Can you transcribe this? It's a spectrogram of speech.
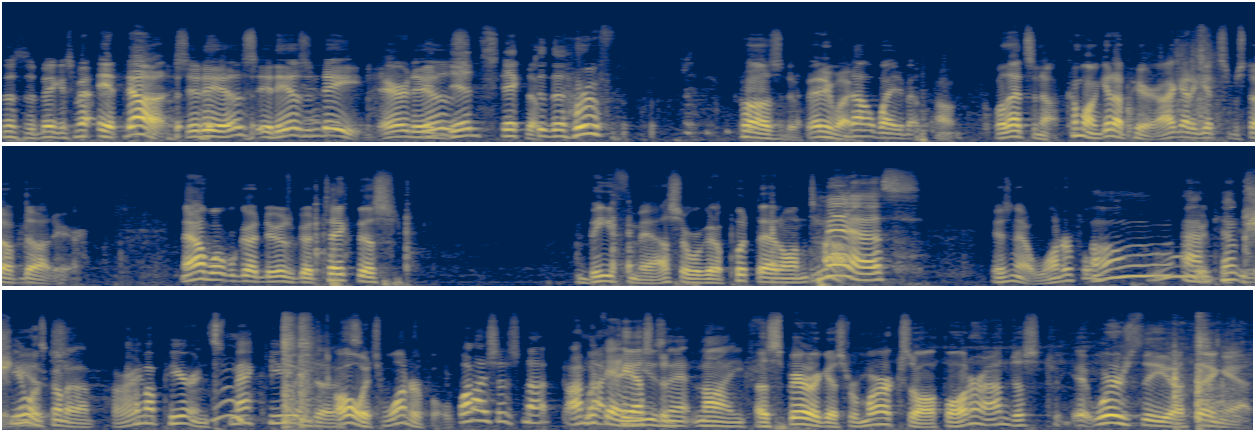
This is the biggest. ma- It does. It is. It is indeed. There it is. It did stick to the- proof positive. Anyway. No, wait a minute. Oh, well, that's enough. Come on, get up here. I got to get some stuff done here. Now, what we're going to do is we're going to take this beef mess, or we're going to put that on top. Mess. Isn't that wonderful? Oh, Ooh, I'm telling it Sheila's going to right. come up here and smack you into. Oh, it's wonderful. What I said, it's not. I'm Look not at casting using that knife. asparagus remarks off on her. I'm just. It, where's the uh, thing at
